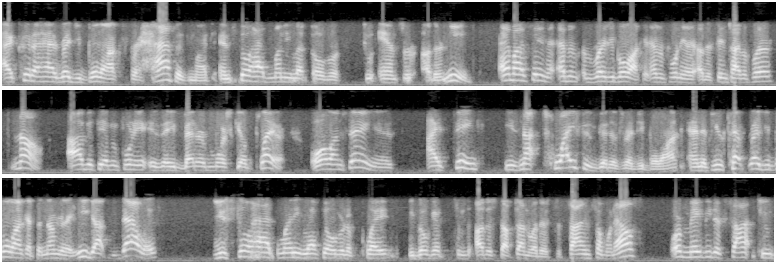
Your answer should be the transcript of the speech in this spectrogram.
I could have had Reggie Bullock for half as much and still had money left over to answer other needs. Am I saying that Evan, Reggie Bullock and Evan Fournier are the same type of player? No. Obviously, Evan Fournier is a better, more skilled player. All I'm saying is, I think he's not twice as good as Reggie Bullock. And if you kept Reggie Bullock at the number that he got from Dallas, you still had money left over to play to go get some other stuff done, whether it's to sign someone else or maybe to to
